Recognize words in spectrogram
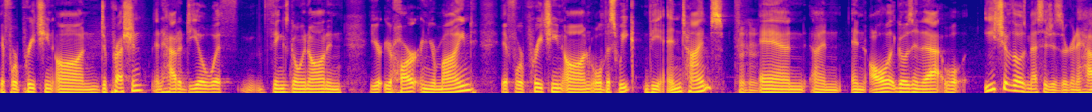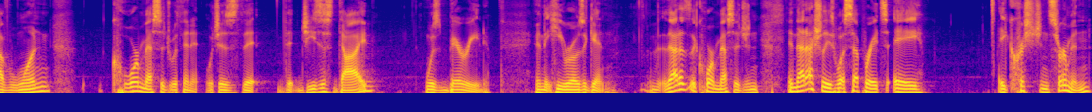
if we're preaching on depression and how to deal with things going on in your, your heart and your mind, if we're preaching on, well, this week, the end times mm-hmm. and, and, and all that goes into that, well, each of those messages are going to have one core message within it, which is that, that Jesus died, was buried, and that he rose again. That is the core message. And, and that actually is what separates a, a Christian sermon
